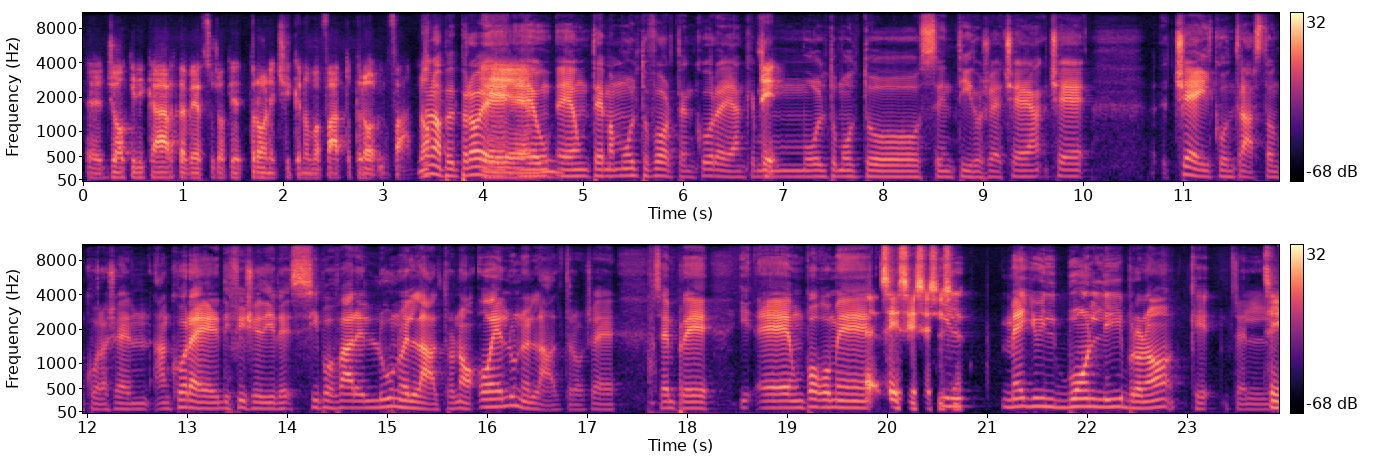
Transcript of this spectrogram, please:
eh, giochi di carta verso giochi elettronici che non va fatto, però lo No, fanno. no, per- però è, è un, Ehm, è un tema molto forte ancora e anche sì, molto molto sentito, cioè c'è, c'è- c'è il contrasto ancora, cioè ancora è difficile dire si può fare l'uno e l'altro, no, o è l'uno e l'altro, cioè sempre è un po' Eh, come sì, sì, sì, sì, il, meglio il buon libro, no? Che cioè, il-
